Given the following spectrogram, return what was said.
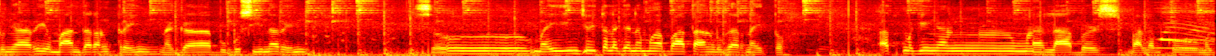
kunyari umaandar ang train nagbubusina rin. So may enjoy talaga ng mga bata ang lugar na ito. At maging ang mga lovers, alam ko mag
